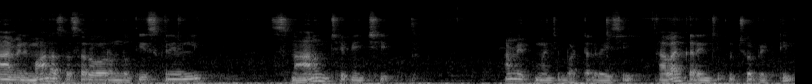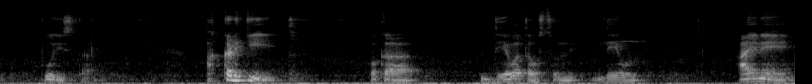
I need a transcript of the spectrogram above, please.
ఆమెను మానస సరోవరంలో తీసుకుని వెళ్ళి స్నానం చేపించి ఆమెకు మంచి బట్టలు వేసి అలంకరించి కూర్చోబెట్టి పూజిస్తారు. అక్కడికి ఒక దేవత వస్తుంది దేవుడు. ఆయనే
